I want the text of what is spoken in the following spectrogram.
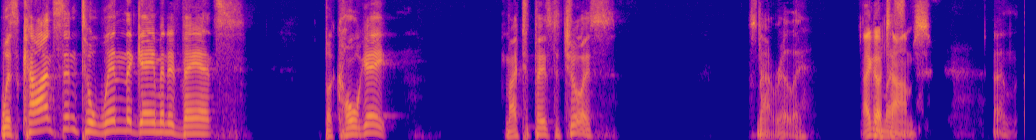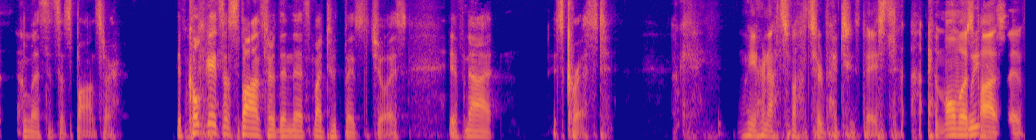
Wisconsin to win the game in advance, but Colgate, my toothpaste of choice. It's not really, I go Unless- Tom's. unless it's a sponsor. If Colgate's a sponsor, then that's my toothpaste of choice. If not, it's Crest. Okay. We are not sponsored by toothpaste. I'm almost We- positive.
